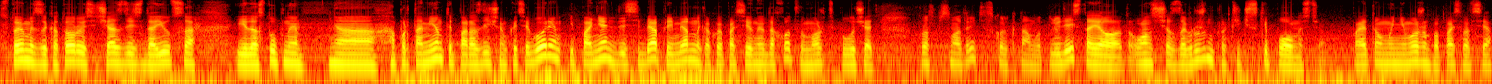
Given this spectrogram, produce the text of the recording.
стоимость, за которую сейчас здесь даются и доступны э, апартаменты по различным категориям и понять для себя примерно, какой пассивный доход вы можете получать. Просто посмотрите, сколько там вот людей стояло, он сейчас загружен практически полностью поэтому мы не можем попасть во все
